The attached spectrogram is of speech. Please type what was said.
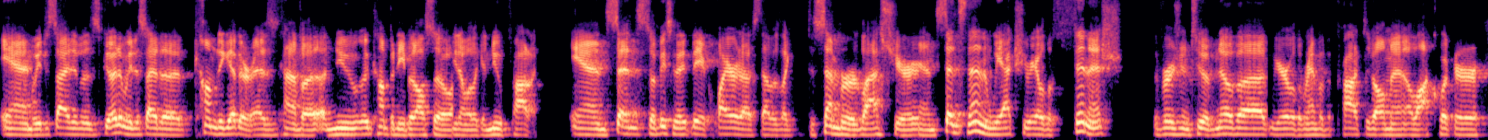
And we decided it was good. And we decided to come together as kind of a, a new company, but also, you know, like a new product. And since, so basically they acquired us, that was like December last year. And since then, we actually were able to finish the version two of Novah. We were able to ramp up the product development a lot quicker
